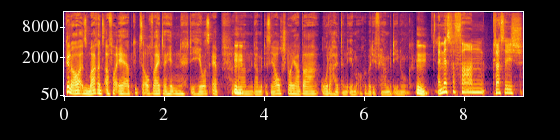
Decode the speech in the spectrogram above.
genau. Also Marens AVR-App gibt es ja auch weiterhin, die HEOS-App, Mhm. ähm, damit ist ja auch steuerbar oder halt dann eben auch über die Fernbedienung. Mhm. MS-Verfahren, klassisch.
